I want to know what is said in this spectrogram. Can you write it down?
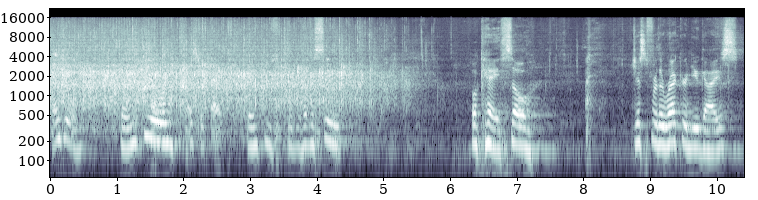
Thank you. Thank you. Thank you. Have a seat. Okay, so just for the record, you guys,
